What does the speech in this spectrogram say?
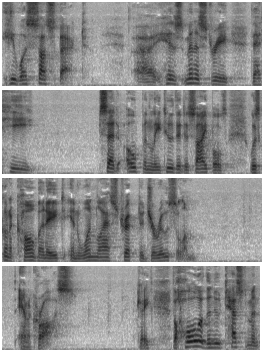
he was suspect. Uh, his ministry that he said openly to the disciples was going to culminate in one last trip to Jerusalem and a cross. Okay? The whole of the New Testament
